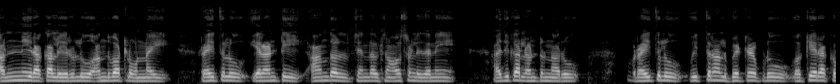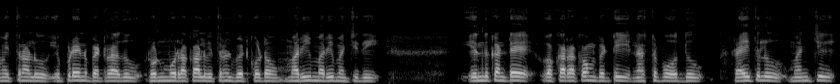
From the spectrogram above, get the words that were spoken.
అన్ని రకాల ఎరువులు అందుబాటులో ఉన్నాయి. రైతులు ఎలాంటి ఆందోళన చెందాల్సిన అవసరం లేదని అధికారులు అంటున్నారు. రైతులు విత్తనాలు పెట్టేటప్పుడు ఒకే రకం విత్తనాలు ఎప్పుడైనా పెట్టరాదు. రెండు మూడు రకాల విత్తనాలు పెట్టుకోవడం మరీ మరీ మంచిది. ఎందుకంటే ఒక రకం పెట్టి నష్టపోవద్దు. రైతులు మంచి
